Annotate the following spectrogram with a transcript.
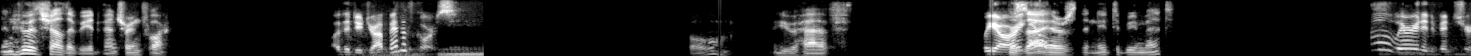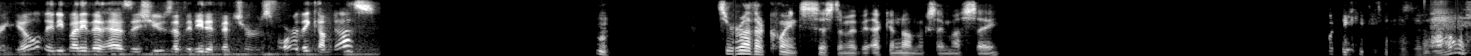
And who shall they be adventuring for? Oh, the Dewdrop Inn, of course. Oh, you have We are desires that need to be met? Oh, we're an adventuring guild. Anybody that has issues that they need adventurers for, they come to us. It's a rather quaint system of economics, I must say. Would you keep things in house?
